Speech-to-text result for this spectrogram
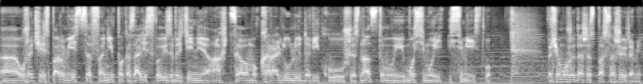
А, уже через пару месяцев они показали свое изобретение аж целому королю Людовику XVI и ему семейству. Причем уже даже с пассажирами.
